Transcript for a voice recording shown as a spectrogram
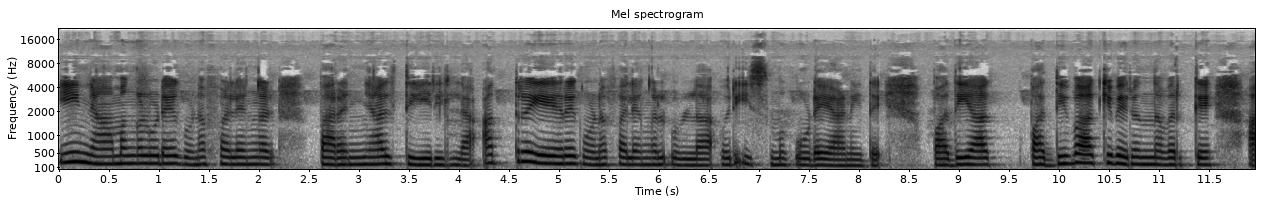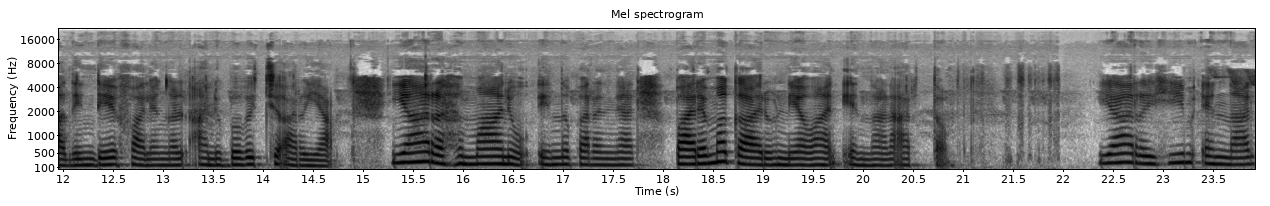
ഈ നാമങ്ങളുടെ ഗുണഫലങ്ങൾ പറഞ്ഞാൽ തീരില്ല. അത്രയേറെ ഗുണഫലങ്ങൾ ഉള്ള ഒരു ഇസ്മ കൂടെയാണിത്. പതിയാ പതിവാക്കി വരുന്നവർക്ക് അതിന്റെ ഫലങ്ങൾ അനുഭവിച്ച് അറിയാം. യാ റഹ്മാനു എന്ന് പറഞ്ഞാൽ പരമകാരുണ്യവാൻ എന്നാണ് അർത്ഥം. യാ റഹീം എന്നാൽ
